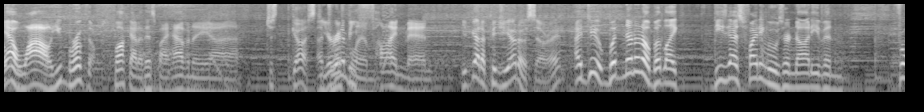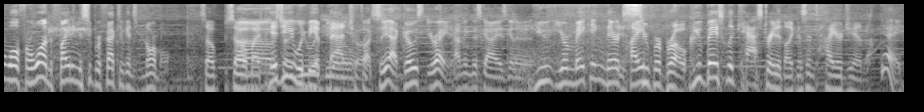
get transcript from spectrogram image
Yeah, wow, you broke the fuck out of this by having a. Uh, Just gust. A You're gonna drift be limb. fine, man. You've got a Pidgeotto cell, right? I do, but no, no, no. But like these guys' fighting moves are not even. For well, for one, fighting is super effective against normal. So, so my Oh, Pidgey so would be a little bad fuck. choice. So yeah, Ghost. You're right. Having this guy is gonna. You you're making their type super broke. You've basically castrated like this entire gym. Yay.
